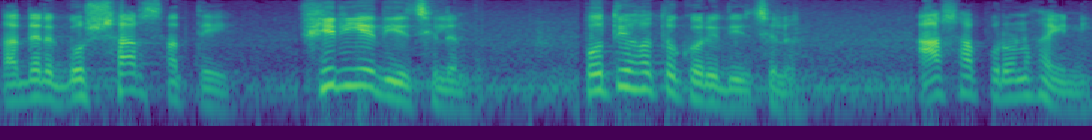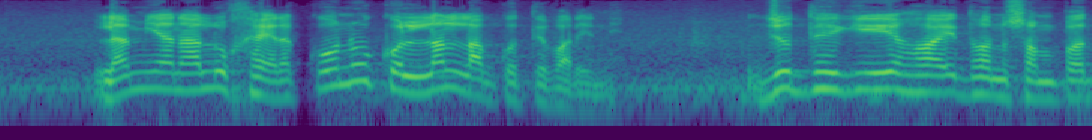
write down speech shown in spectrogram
তাদের গোসার সাথে ফিরিয়ে দিয়েছিলেন, প্রতিহত করে দিয়েছিলেন। আশা পূরণ হয়নি। লামিয়ান আলু খায়রা, কোনো কল্যাণ লাভ করতে পারেনি। যুদ্ধে গিয়ে হয় ধন সম্পদ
